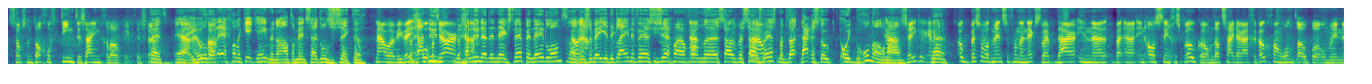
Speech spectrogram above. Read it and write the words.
zelfs een dag of tien te zijn, geloof ik. Dus, eh, Vet. Ja, ik wil gaaf. daar echt wel een keertje heen met een aantal mensen uit onze sector. Nou, eh, wie weet We gaan, nu, jaar. we gaan nu naar de Next Web in Nederland. Nou, Oh, dat is een beetje de kleine versie zeg maar, van South by Southwest. Maar da- daar is het ook ooit begonnen allemaal. Ja, zeker. En ook best wel wat mensen van de Next Web daar in, in Austin gesproken. Omdat zij daar eigenlijk ook gewoon rondlopen om hun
